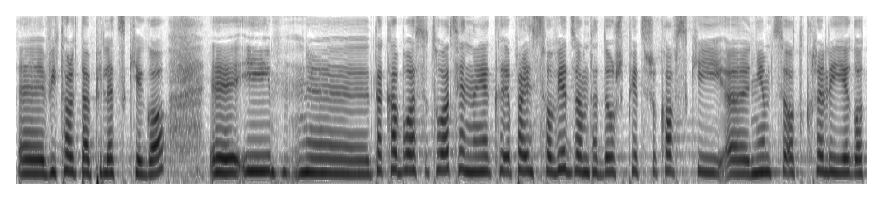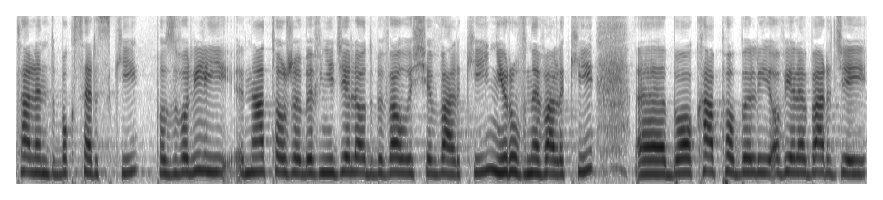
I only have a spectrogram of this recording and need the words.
e, Witolda Pileckiego. I taka była sytuacja, no jak Państwo wiedzą, Tadeusz Pietrzykowski, Niemcy odkryli jego talent bokserski, pozwolili na to, żeby w niedzielę odbywały się walki, nierówne walki, bo kapo byli o wiele bardziej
